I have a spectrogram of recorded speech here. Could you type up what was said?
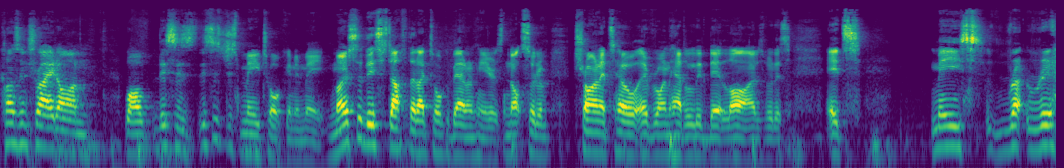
concentrate on well, this is this is just me talking to me. Most of this stuff that I talk about on here is not sort of trying to tell everyone how to live their lives, but it's it's me re- re-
